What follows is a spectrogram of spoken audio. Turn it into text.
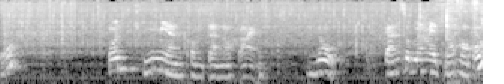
So. Und Thymian kommt dann noch rein. So, Ganze rühren wir jetzt nochmal um.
